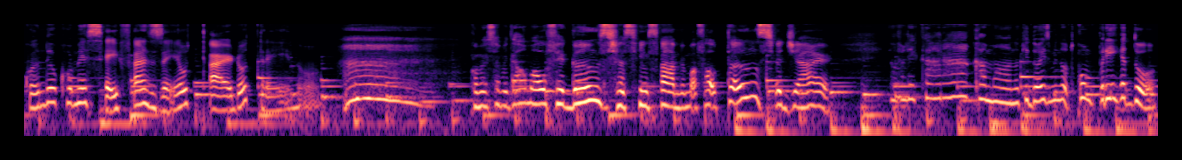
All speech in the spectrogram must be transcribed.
quando eu comecei a fazer o tardo treino, começou a me dar uma ofegância, assim, sabe? Uma faltância de ar. Eu falei, caraca, mano, que dois minutos comprido.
